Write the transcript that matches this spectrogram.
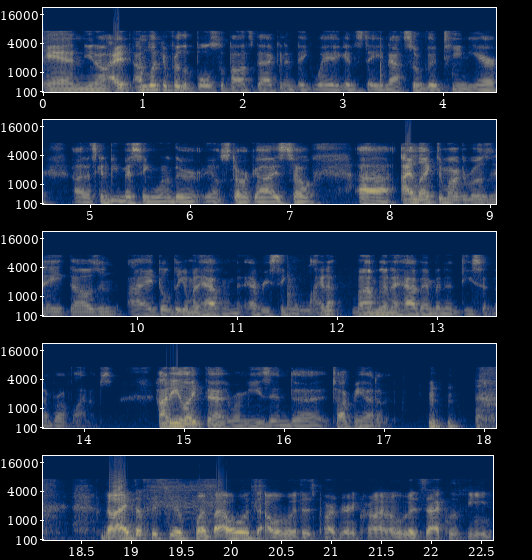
And you know, I, I'm looking for the Bulls bounce back in a big way against a not so good team here uh, that's going to be missing one of their you know star guys. So uh, I like DeMar DeRozan at eight thousand. I don't think I'm going to have him in every single lineup, but I'm going to have him in a decent number of lineups. How do you like that, Ramiz? And uh, talk me out of it. no, I definitely see your point, but I went with I went with his partner in crime. I went with Zach LaVine.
